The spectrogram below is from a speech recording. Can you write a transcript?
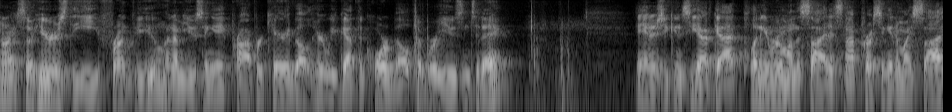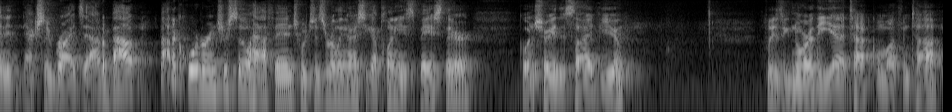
All right, so here's the front view, and I'm using a proper carry belt here. We've got the core belt that we're using today. And as you can see, I've got plenty of room on the side. It's not pressing into my side. It actually rides out about, about a quarter inch or so, half inch, which is really nice. You got plenty of space there. Go and show you the side view. Please ignore the uh, tactical muffin top.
